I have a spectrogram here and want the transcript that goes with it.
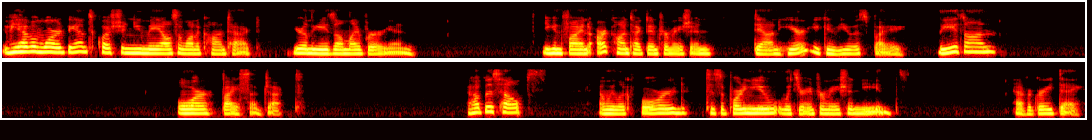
If you have a more advanced question, you may also want to contact your liaison librarian. You can find our contact information down here. You can view us by liaison or by subject. I hope this helps, and we look forward to supporting you with your information needs. Have a great day.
